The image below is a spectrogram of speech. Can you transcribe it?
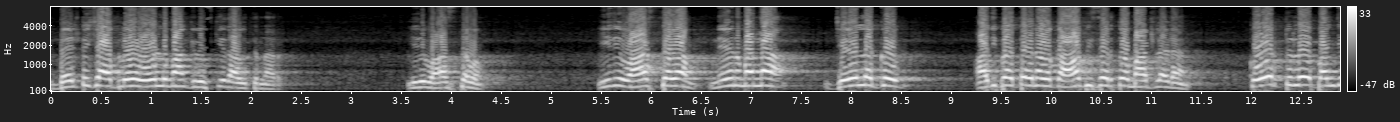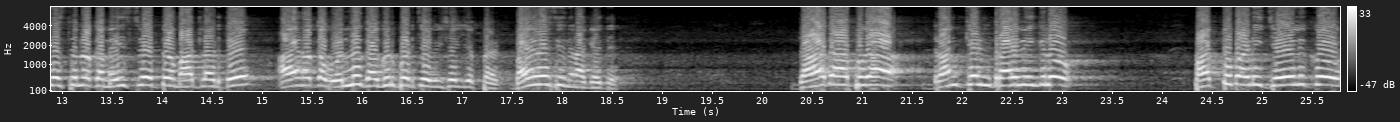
బెల్ట్ షాప్లో ఓల్డ్ మాంక్ విస్కీ తాగుతున్నారు. ఇది వాస్తవం. ఇది వాస్తవం. నేను మొన్న జైళ్ళకు అధిపతి అయిన ఒక ఆఫీసర్తో మాట్లాడాను. కోర్టులో పనిచేస్తున్న ఒక మెజిస్ట్రేట్తో మాట్లాడితే ఆయన ఒక ఒళ్ళు గగురుపడిచే విషయం చెప్పాడు. భయం వేసింది నాకైతే. దాదాపుగా డ్రంక్ అండ్ డ్రైవింగ్లు పట్టుబడి జైలుకు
